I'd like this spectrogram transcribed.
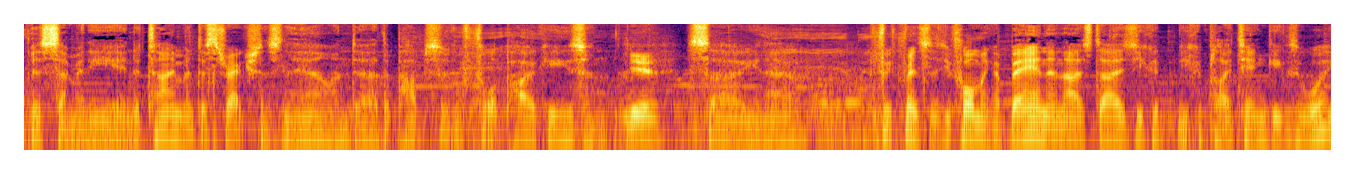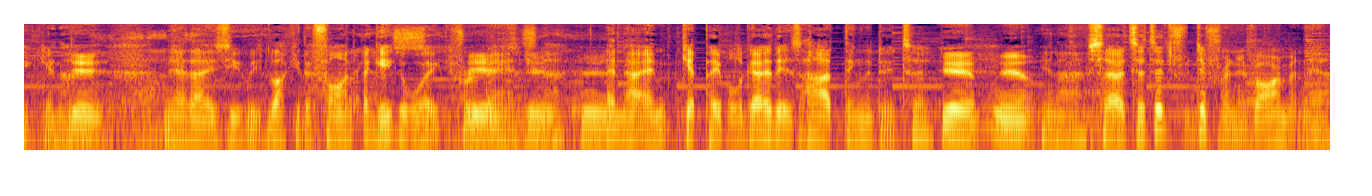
there's so many entertainment distractions now, and uh, the pubs are full of pokies, and Yeah. so you know, for, for instance, you're forming a band in those days, you could you could play ten gigs a week. You know, Yeah. nowadays you're lucky to find a gig a week for Yeah, a band. you know, yeah. and uh, and get people to go there is a hard thing to do too. Yeah. Yeah. You know, so it's a diff- different environment now.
